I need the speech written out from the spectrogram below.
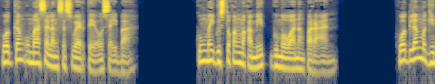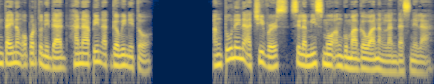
Huwag kang umasa lang sa swerte o sa iba. Kung may gusto kang makamit, gumawa ng paraan. Huwag lang maghintay ng oportunidad, hanapin at gawin ito. Ang tunay na achievers, sila mismo ang gumagawa ng landas nila.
